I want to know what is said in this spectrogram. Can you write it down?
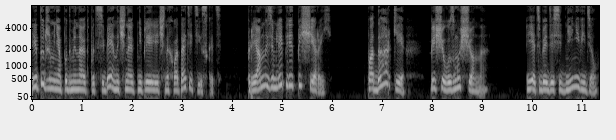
И тут же меня подминают под себя и начинают неприлично хватать и тискать. Прямо на земле перед пещерой. «Подарки!» — пищу возмущенно. «Я тебя десять дней не видел»,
